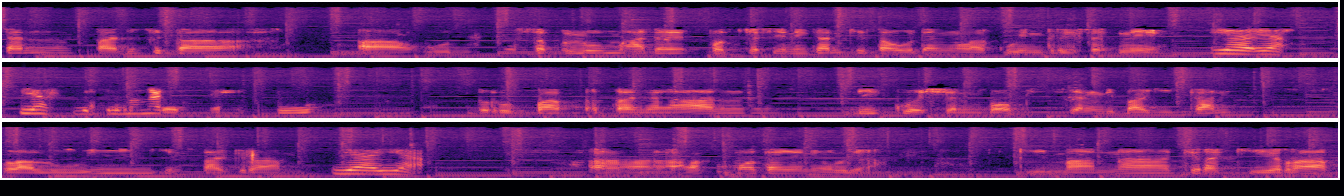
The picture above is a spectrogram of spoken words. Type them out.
kan tadi kita uh, sebelum ada podcast ini kan kita udah ngelakuin riset nih. Iya, iya. Iya, betul banget. itu berupa pertanyaan di question box yang dibagikan melalui Instagram. Iya, iya. Uh, aku mau tanya nih Ulya, gimana kira-kira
